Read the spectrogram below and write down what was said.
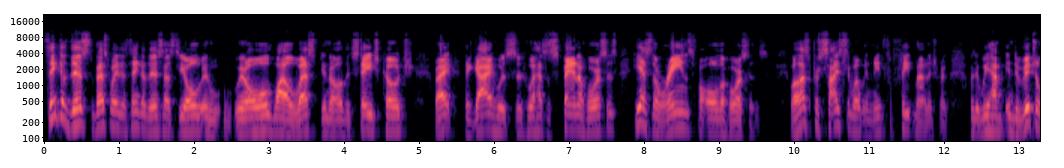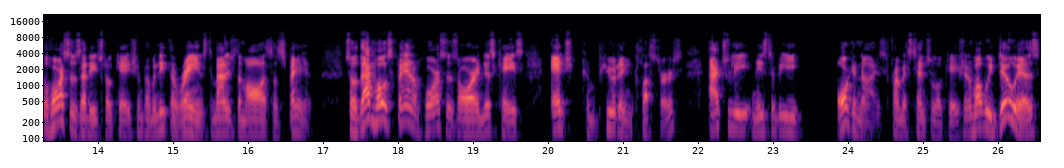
Think of this. The best way to think of this as the old, you know, old Wild West. You know, the stagecoach, right? The guy who's who has a span of horses. He has the reins for all the horses. Well, that's precisely what we need for fleet management. We have individual horses at each location, but we need the reins to manage them all as a span. So that whole span of horses, or in this case, edge computing clusters, actually needs to be organized from a central location. And what we do is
